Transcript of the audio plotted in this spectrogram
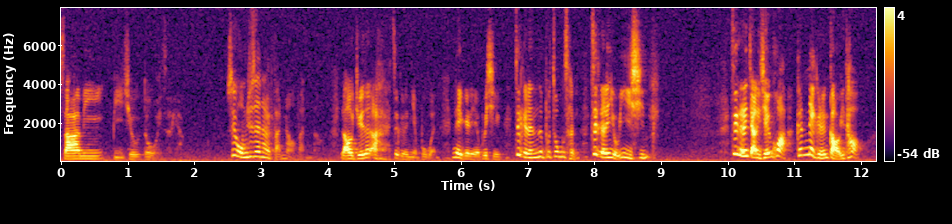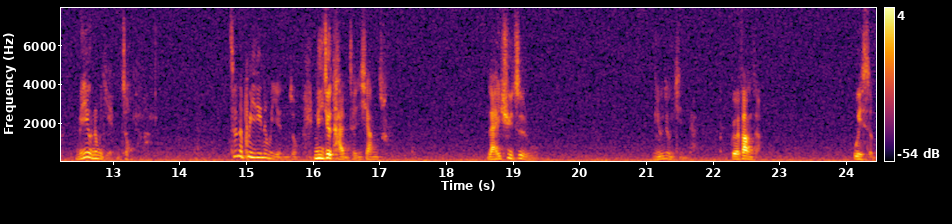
沙弥、比丘都会这样，所以我们就在那里烦恼烦恼，老觉得哎，这个人也不稳，那个人也不行，这个人不忠诚，这个人有异心，这个人讲闲话，跟那个人搞一套。没有那么严重真的不一定那么严重。你就坦诚相处，来去自如。你用这种心态，各位放着。为什么？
